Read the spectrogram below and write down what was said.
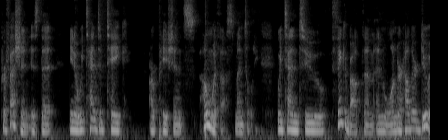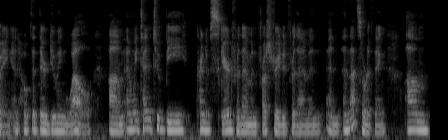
profession, is that you know we tend to take our patients home with us mentally. We tend to think about them and wonder how they're doing and hope that they're doing well. Um, and we tend to be kind of scared for them and frustrated for them and and and that sort of thing. Um,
